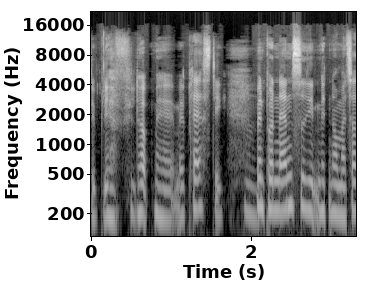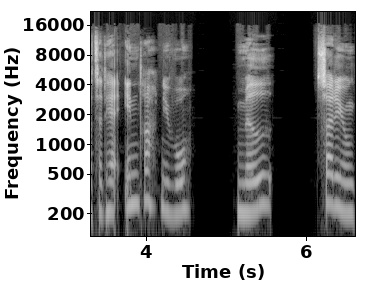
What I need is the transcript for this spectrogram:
det bliver fyldt op med, med plastik. Mm. Men på den anden side, når man så tager det her indre niveau med, så er det jo en,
